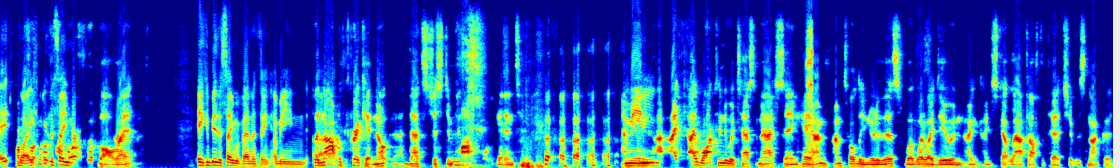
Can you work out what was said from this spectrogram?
It, well, it can be the same. Or football, right? It can be the same with anything. I mean, But uh, not with cricket. No, that's just impossible to get into. I mean, I, I walked into a test match saying, "Hey, I'm I'm totally new to this. What what do I do?" And I, I just got laughed off the pitch. It was not good.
